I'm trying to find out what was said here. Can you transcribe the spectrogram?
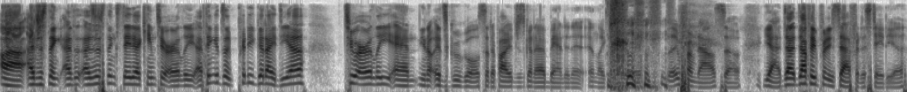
uh, I just think I, th- I just think Stadia came too early. I think it's a pretty good idea. Too early, and you know it's Google, so they're probably just gonna abandon it and like from now. So yeah, de- definitely pretty sad for the Stadia.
